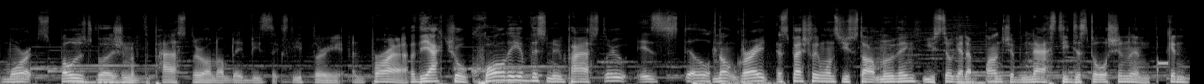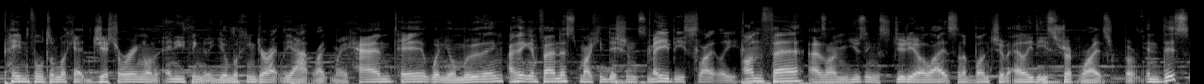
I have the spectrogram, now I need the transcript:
more exposed version of the pass-through on Update V63 and prior. But the actual quality of this new pass-through is still not great, especially once you start moving. You still get a bunch of nasty distortion and fucking painful to look at jittering on anything that you're looking directly at, like my hand here when you're moving. I think in fairness, my conditions may be slightly unfair as I'm using studio lights and a bunch of LED strip lights, but in this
